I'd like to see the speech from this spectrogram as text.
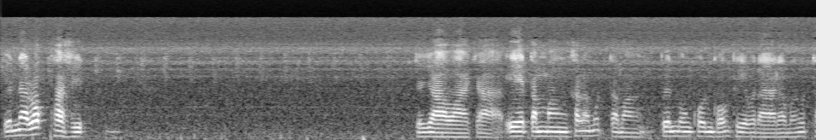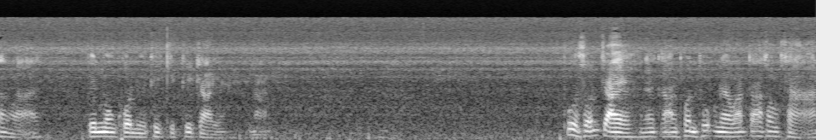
เป็นนรกภาสิตจะยาวาจา เอตมมังคลมุตตมัง เป็นมงคลของเทวดาและมนุษย์ทั้งหลาย เป็นมงคลอยู่ที่จิตที่ใจนั่น ผู้สนใจในการพ้นทุกข์ในวัฏสงสาร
